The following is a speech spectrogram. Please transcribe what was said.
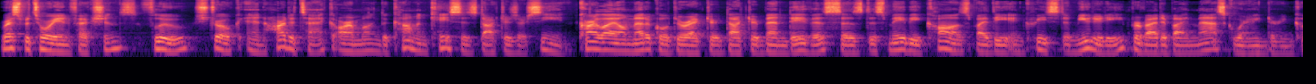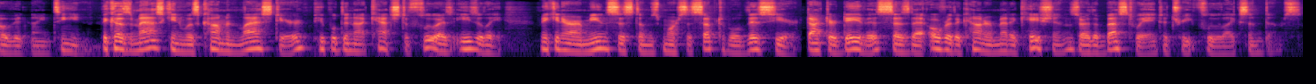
Respiratory infections, flu, stroke, and heart attack are among the common cases doctors are seeing. Carlisle Medical Director Dr. Ben Davis says this may be caused by the increased immunity provided by mask wearing during COVID 19. Because masking was common last year, people did not catch the flu as easily making our immune systems more susceptible this year. Dr. Davis says that over the counter medications are the best way to treat flu like symptoms.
